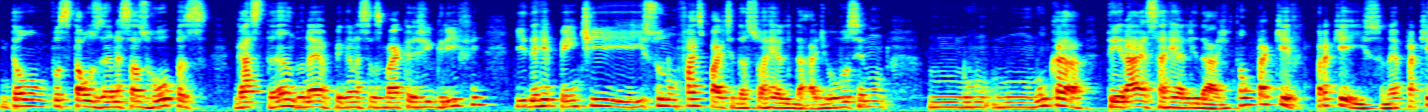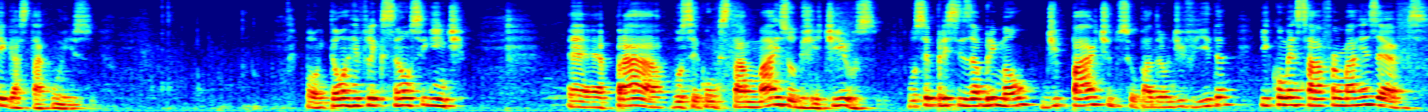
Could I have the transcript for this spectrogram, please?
Então você está usando essas roupas gastando, né, pegando essas marcas de grife e de repente isso não faz parte da sua realidade, ou você não, nunca terá essa realidade. Então, para que? Para que isso, né? Para que gastar com isso? Bom, então a reflexão é o seguinte: é, para você conquistar mais objetivos, você precisa abrir mão de parte do seu padrão de vida e começar a formar reservas.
